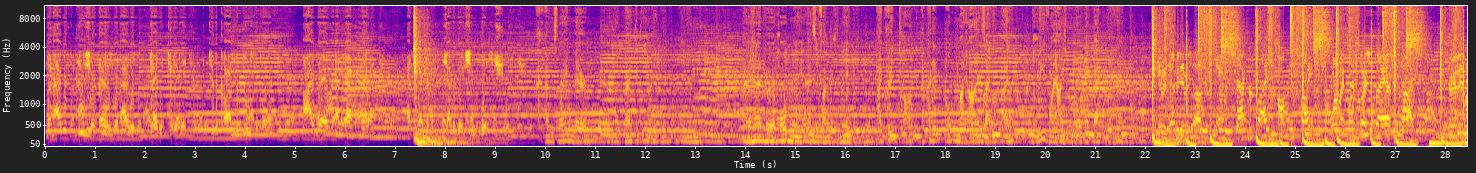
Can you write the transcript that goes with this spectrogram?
When I was two years old, when I was dedicated to the cause of Lucifer, I was at that point a seventh generation witch. I was laying there, uh, practically naked, and I had her hold me as if I was naked. I couldn't talk. I couldn't open my eyes. I, I believe my eyes were rolled up back in my head. There was evidence of human sacrifice on this site. One of my first questions I asked the guy, is there evidence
